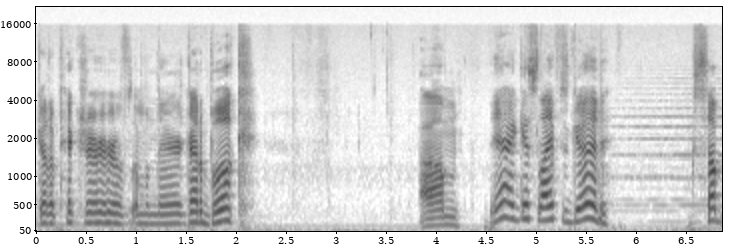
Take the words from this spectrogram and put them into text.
Got a picture of someone there. Got a book. Um, yeah, I guess life is good. Except,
